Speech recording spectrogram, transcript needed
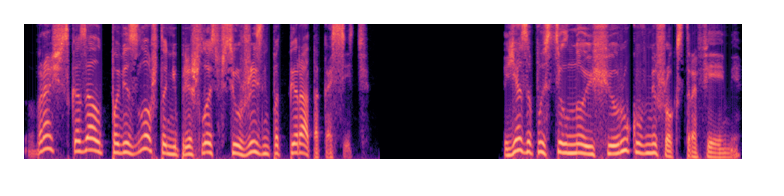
Врач сказал, повезло, что не пришлось всю жизнь под пирата косить. Я запустил ноющую руку в мешок с трофеями.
